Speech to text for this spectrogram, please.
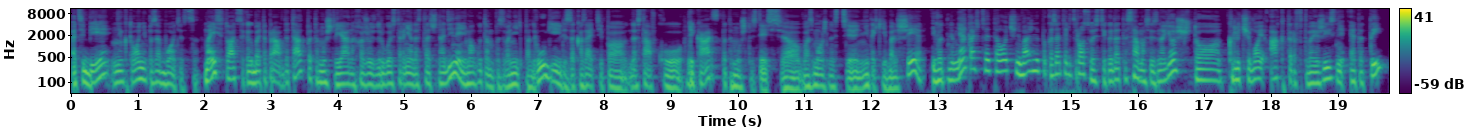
о тебе никто не позаботится. В моей ситуации как бы это правда так, потому что я нахожусь в другой стороне достаточно один, я не могу там позвонить подруге или заказать типа доставку лекарств, потому что здесь э, возможности не такие большие. И вот для меня кажется, это очень важный показатель взрослости, когда ты сам осознаешь, что ключевой актор в твоей жизни это ты,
